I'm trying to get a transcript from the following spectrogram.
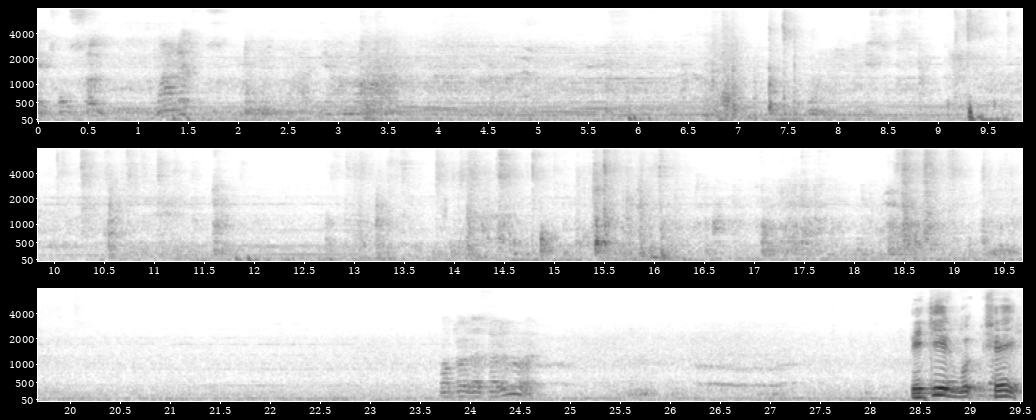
Lanet olsun. Lanet olsun. Hadi ama. Motorda sorun mu var? Bekir bu şey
